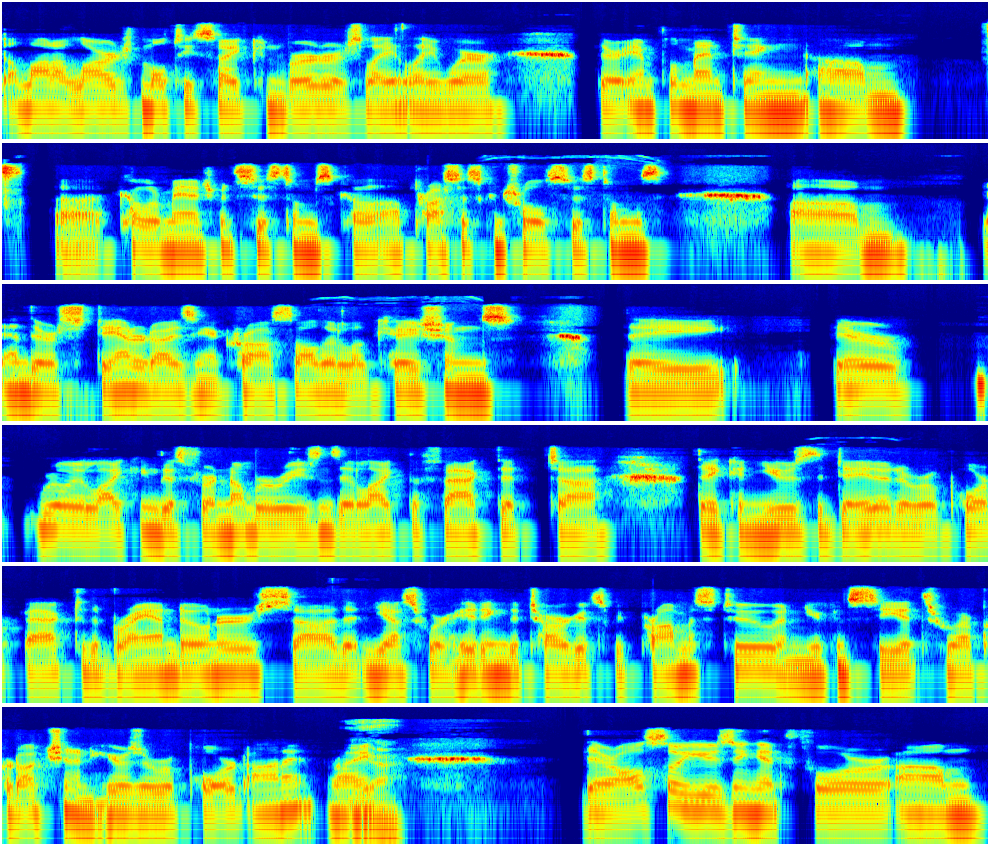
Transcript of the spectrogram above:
a lot of large multi-site converters lately, where they're implementing um, uh, color management systems, uh, process control systems, um, and they're standardizing across all their locations. They they're really liking this for a number of reasons. They like the fact that uh, they can use the data to report back to the brand owners uh, that yes, we're hitting the targets we promised to, and you can see it through our production. And here's a report on it, right? Yeah. They're also using it for um,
